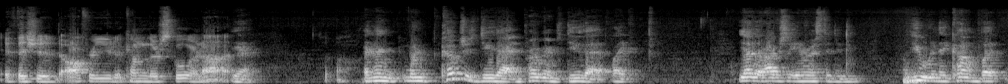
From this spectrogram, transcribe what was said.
if they should offer you to come to their school or not. Yeah. And then when coaches do that and programs do that, like, yeah, they're obviously interested in you when they come, but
